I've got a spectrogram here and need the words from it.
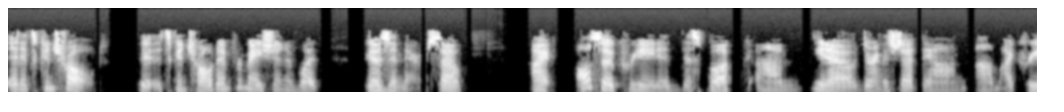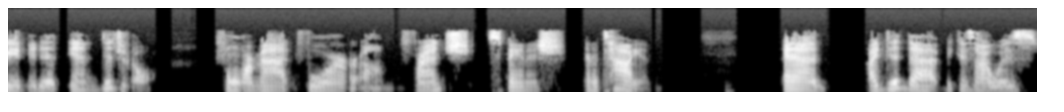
and it's controlled. It's controlled information of what goes in there. So I also created this book, um, you know, during the shutdown. Um, I created it in digital format for, um, French, Spanish, and Italian. And I did that because I was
